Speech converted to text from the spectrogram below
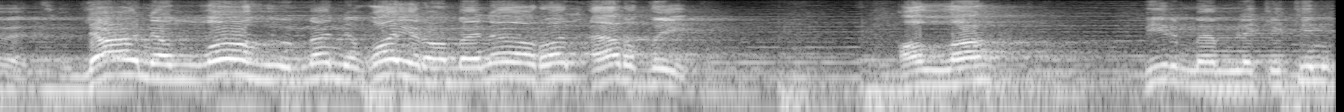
Evet. La'nallahu men gayra menaral erdi. Allah bir memleketin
